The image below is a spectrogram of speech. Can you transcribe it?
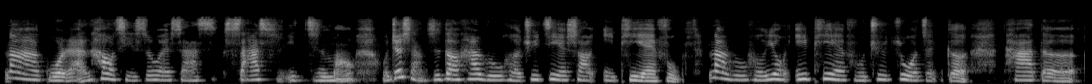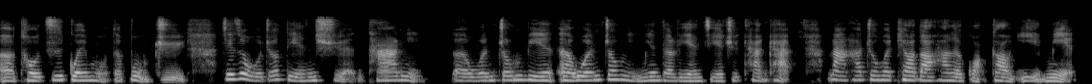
那果然好奇是会杀死杀死一只猫，我就想知道他如何去介绍 ETF，那如何用 ETF 去做整个它的呃投资规模的布局。接着我就点选它你呃文中边呃文中里面的连接去看看，那它就会跳到它的广告页面。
